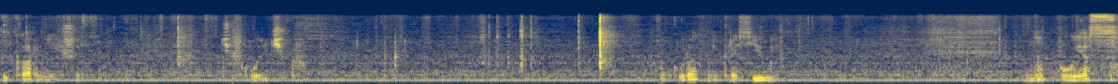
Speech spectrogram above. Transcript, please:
шикарнейший чехольчик. Аккуратный, красивый. На пояс.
